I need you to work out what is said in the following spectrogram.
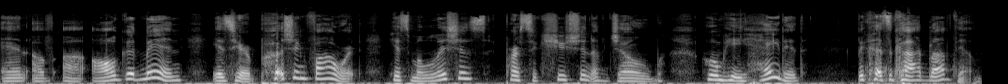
and of uh, all good men, is here pushing forward his malicious persecution of Job, whom he hated because God loved him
